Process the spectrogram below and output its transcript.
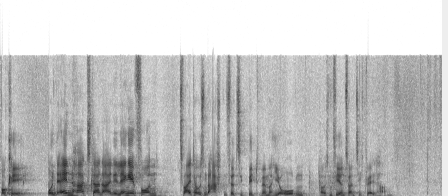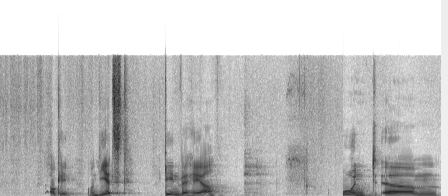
Okay, und n hat dann eine Länge von 2048 Bit, wenn wir hier oben 1024 Quellen haben. Okay, und jetzt gehen wir her und ähm,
